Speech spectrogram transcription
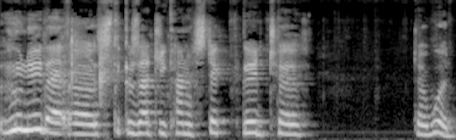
Who knew that uh, stickers actually kind of stick good to to wood?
